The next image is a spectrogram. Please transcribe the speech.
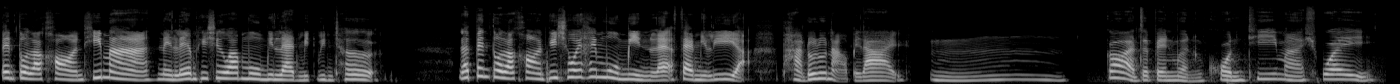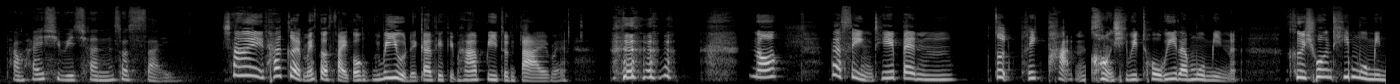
เป็นตัวละครที่มาในเล่มที่ชื่อว่า Moominland Midwinter และเป็นตัวละครที่ช่วยให้มูมินและ family อะ ผ่านฤดูหนาวไปได้ อืม ก็อาจจะเป็นเหมือนคนที่มาช่วยทำให้ชีวิตฉันสดใส ใช่ ถ้าเกิดไม่สดใสก็ไม่อยู่ด้วยกันสี่สิบห้าปีจนตายไหมเนาะแต่สิ่งที่เป็นจุดพลิกผันของชีวิตโทวี่และมูมินอะคือช่วงที่มูมิน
